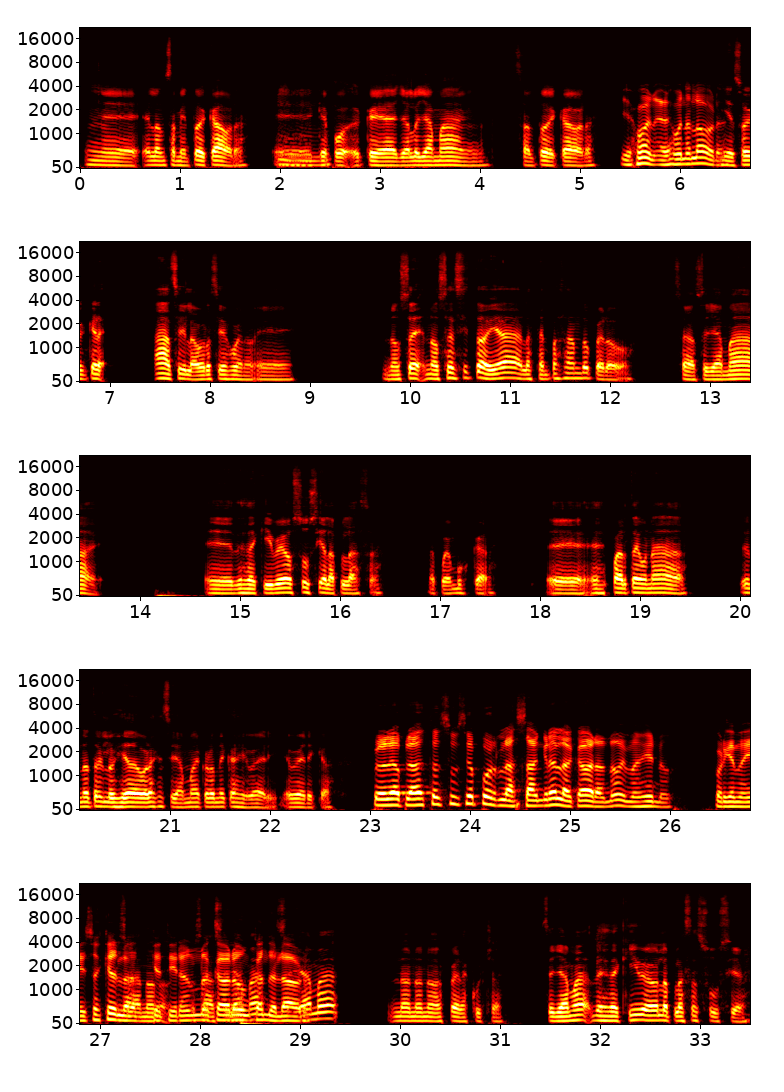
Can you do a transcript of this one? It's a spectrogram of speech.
mm, eh, el lanzamiento de cabra, eh, que, Mm. po- que allá lo llaman salto de cabra. Y es buena, es buena la obra. Y eso que... Ah, sí, la obra sí es bueno. Eh, no sé, no sé si todavía la están pasando, pero... O sea, se llama... desde aquí veo sucia la plaza. La pueden buscar. Es parte de una, de una trilogía de obras que se llama Crónicas Ibéricas. Pero la plaza está sucia por la sangre de la cabra, ¿no? Imagino. Porque me dices que, O la, sea, no, que no, tiran o una sea, cabra de un candelabro. Se llama... No, no, no, espera, escucha. Se llama Desde aquí veo la plaza sucia.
